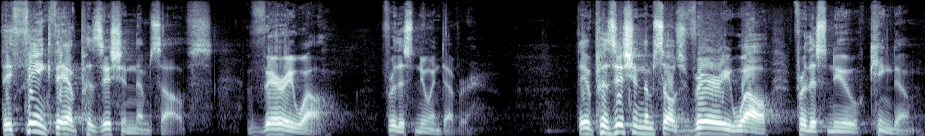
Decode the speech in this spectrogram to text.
They think they have positioned themselves very well for this new endeavor. They have positioned themselves very well for this new kingdom.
